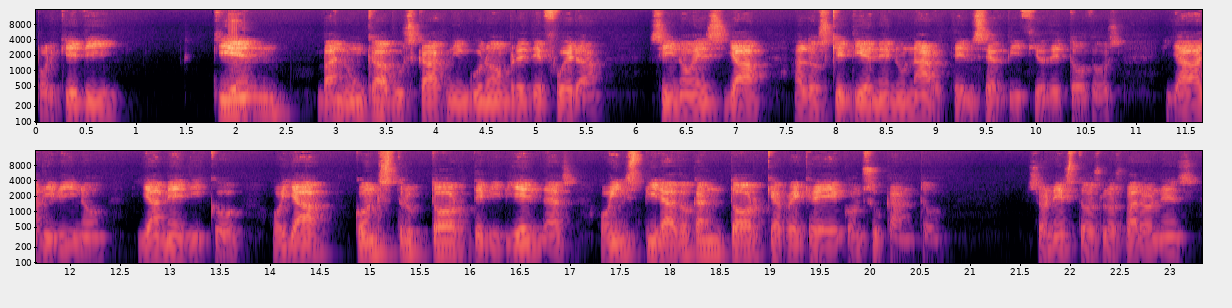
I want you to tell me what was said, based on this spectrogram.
porque di, ¿quién va nunca a buscar ningún hombre de fuera sino es ya a los que tienen un arte en servicio de todos, ya adivino, ya médico, o ya constructor de viviendas, o inspirado cantor que recree con su canto. Son estos los varones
